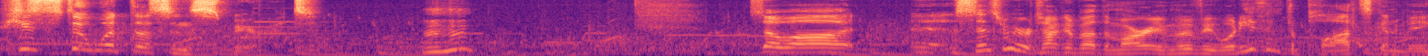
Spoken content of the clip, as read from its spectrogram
He's still with us in spirit. Mm-hmm. So, uh, uh, since we were talking about the Mario movie, what do you think the plot's gonna be?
